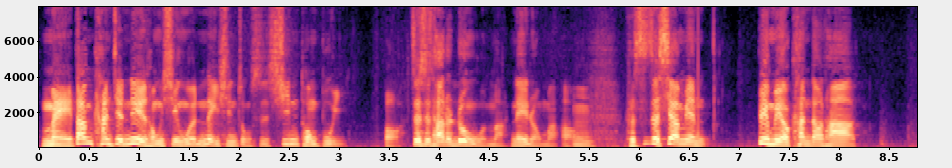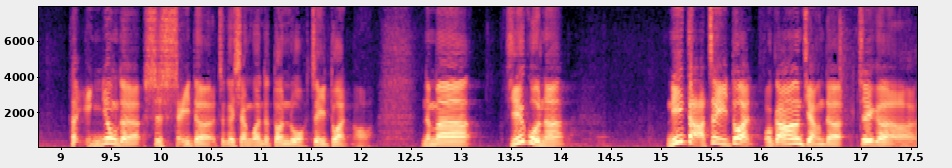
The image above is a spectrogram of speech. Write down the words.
每当看见虐童新闻，内心总是心痛不已。哦，这是他的论文嘛，内容嘛，哦，嗯，可是这下面并没有看到他，他引用的是谁的这个相关的段落这一段哦，那么结果呢？你打这一段，我刚刚讲的这个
